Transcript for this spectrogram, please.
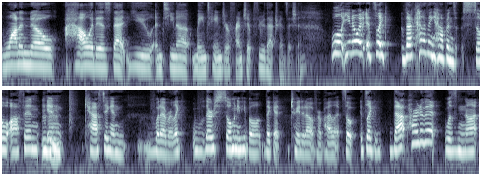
want to know how it is that you and Tina maintained your friendship through that transition. Well, you know what? It's like that kind of thing happens so often Mm-hmm. in casting and whatever. Like there's so many people that get traded out for a pilot. So it's like that part of it was not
